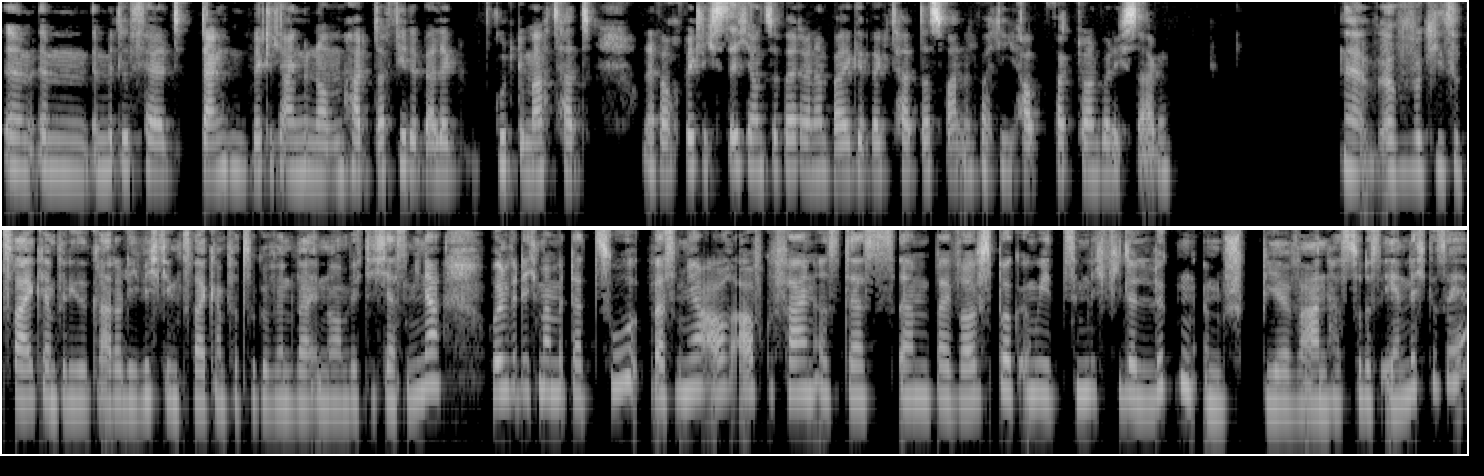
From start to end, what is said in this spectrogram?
ähm, im, im Mittelfeld dankend wirklich angenommen hat, da viele Bälle gut gemacht hat und einfach auch wirklich sicher und souverän am Ball geweckt hat. Das waren einfach die Hauptfaktoren, würde ich sagen ja, wirklich diese Zweikämpfe, diese gerade die wichtigen Zweikämpfe zu gewinnen, war enorm wichtig. Jasmina, holen wir dich mal mit dazu. Was mir auch aufgefallen ist, dass ähm, bei Wolfsburg irgendwie ziemlich viele Lücken im Spiel waren. Hast du das ähnlich gesehen?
